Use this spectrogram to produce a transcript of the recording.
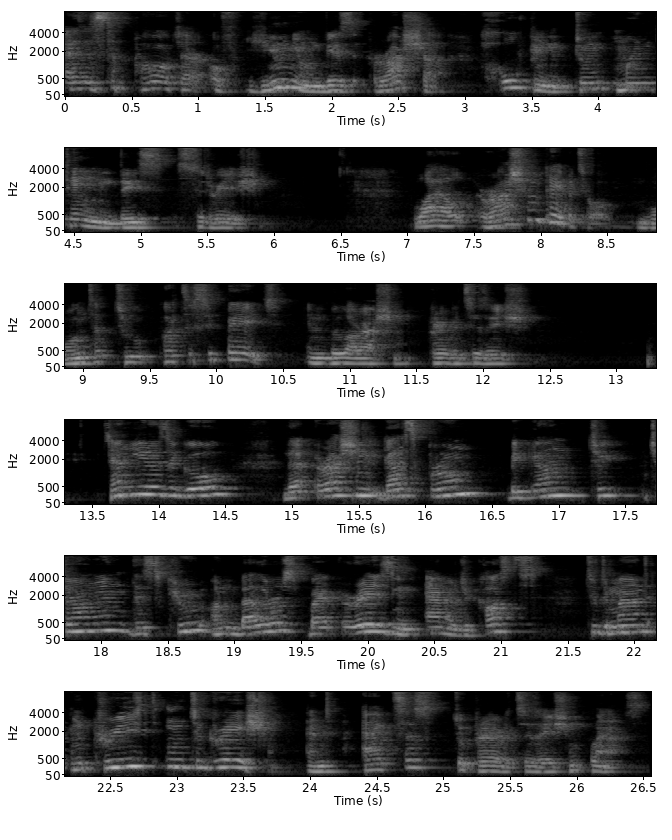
as a supporter of union with Russia, hoping to maintain this situation while Russian capital wanted to participate in Belarusian privatization. Ten years ago, the Russian Gazprom began to turn the screw on Belarus by raising energy costs to demand increased integration and access to privatization plans.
